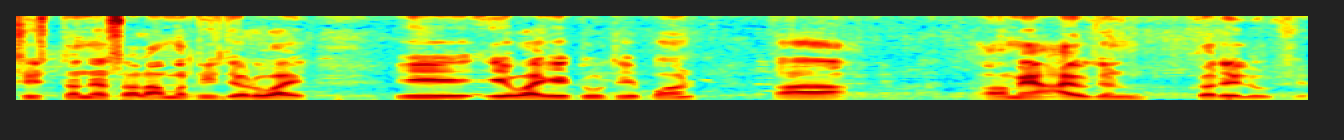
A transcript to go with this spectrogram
શિસ્ત અને સલામતી જળવાય એ, એવા હેતુથી પણ આ અમે આયોજન કરેલું છે.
